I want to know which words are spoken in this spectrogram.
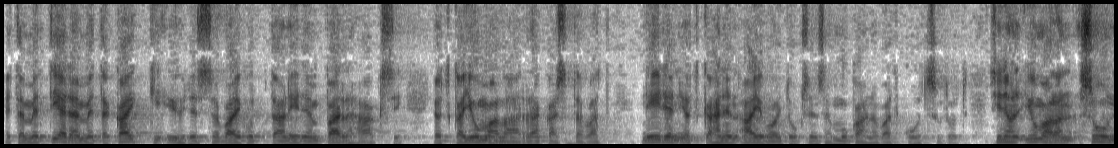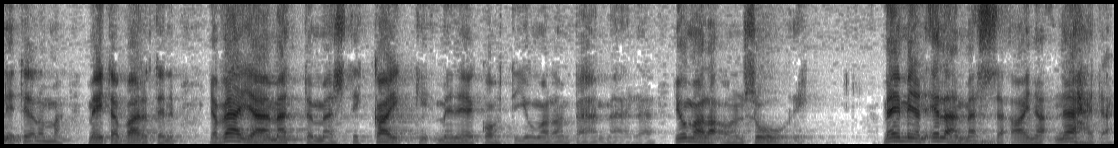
että me tiedämme, että kaikki yhdessä vaikuttaa niiden parhaaksi, jotka Jumalaa rakastavat niiden, jotka hänen aivoituksensa mukaan ovat kutsutut. Siinä on Jumalan suunnitelma meitä varten, ja vääjäämättömästi kaikki menee kohti Jumalan päämäärää. Jumala on suuri. Me ei meidän elämässä aina nähdä,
